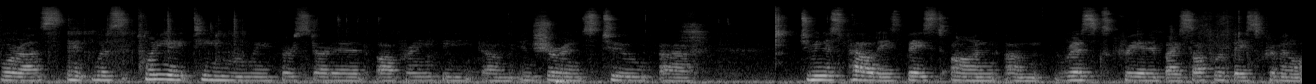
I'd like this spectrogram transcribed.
for us. It was twenty eighteen when we first started offering the, um, insurance to, uh, to municipalities based on, um, risks created by software-based criminal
